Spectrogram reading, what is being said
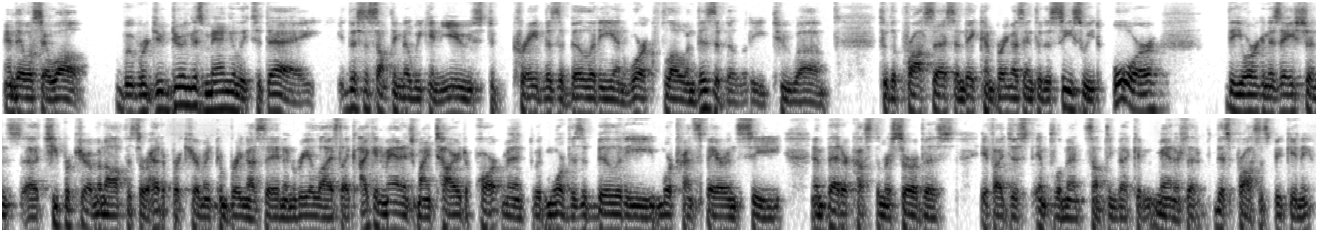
And they will say, well, we're doing this manually today. This is something that we can use to create visibility and workflow and visibility to, uh, to the process. And they can bring us into the C suite or the organization's uh, chief procurement officer or head of procurement can bring us in and realize like I can manage my entire department with more visibility, more transparency, and better customer service if I just implement something that can manage that this process beginning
